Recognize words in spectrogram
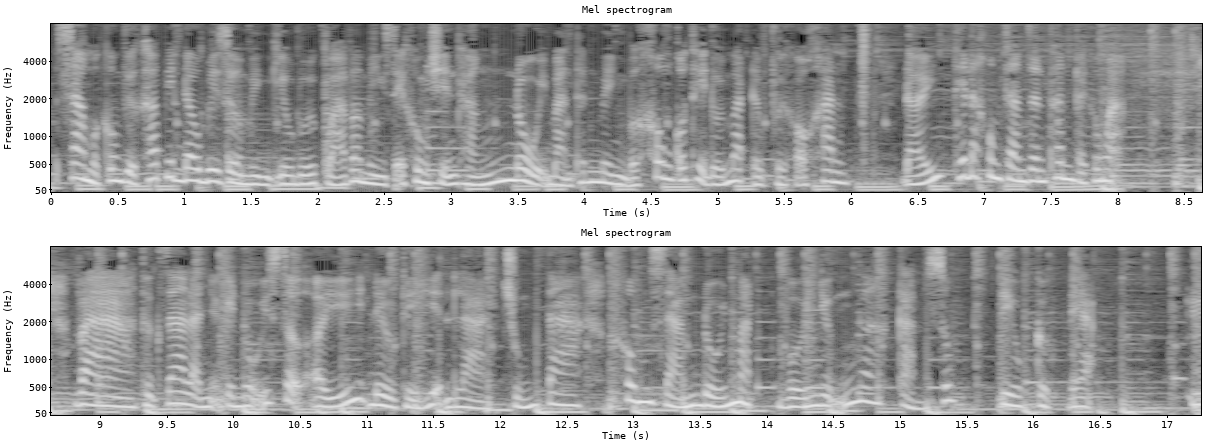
uh, sang một công việc khác biết đâu bây giờ mình yếu đuối quá và mình sẽ không chiến thắng nổi bản thân mình và không có thể đối mặt được với khó khăn. Đấy thế là không dám dấn thân phải không ạ? Và thực ra là những cái nỗi sợ ấy đều thể hiện là chúng ta không dám đối mặt với những ờ, cảm xúc tiêu cực đấy ạ. Ừ,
